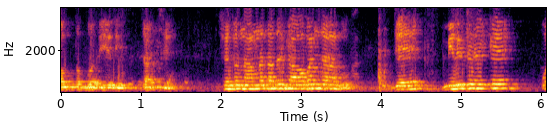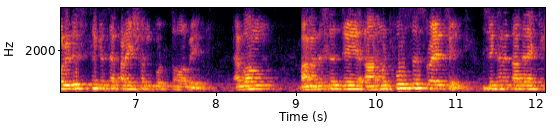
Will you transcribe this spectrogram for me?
বক্তব্য দিয়ে যাচ্ছে। সেজন্য আমরা তাদেরকে আহ্বান জানাব যে মিলিটারিকে পলিটিক্স থেকে সেপারেশন করতে হবে এবং বাংলাদেশের যে আর্মড ফোর্সেস রয়েছে, সেখানে তাদের একটি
